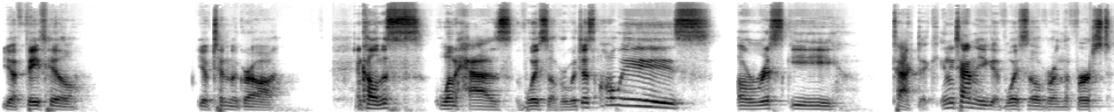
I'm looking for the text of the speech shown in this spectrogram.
You have Faith Hill, you have Tim McGraw. And Colm, this one has voiceover, which is always a risky tactic. Anytime that you get voiceover in the first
